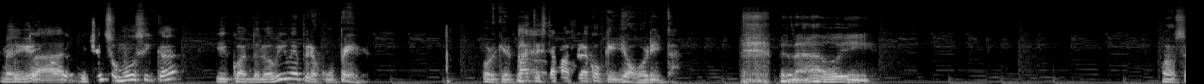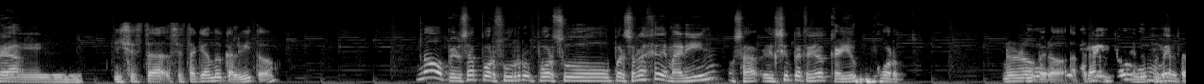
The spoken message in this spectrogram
Me alegré cuando escuché su música y cuando lo vi me preocupé. Porque el pate está más flaco que yo ahorita. ¿Verdad? Hoy. O sea. Eh, y se está, se está quedando calvito. No, pero o sea, por su, por su personaje de Marín, o sea, él siempre ha tenido caído corto. No, no, pero atrás. un momento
